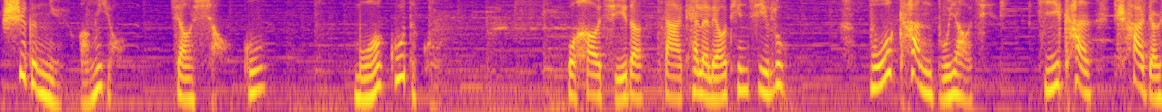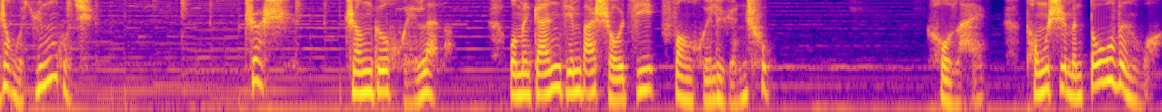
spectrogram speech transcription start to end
是个女网友，叫小姑，蘑菇的菇。我好奇的打开了聊天记录，不看不要紧，一看差点让我晕过去。这时，张哥回来了。我们赶紧把手机放回了原处。后来，同事们都问我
